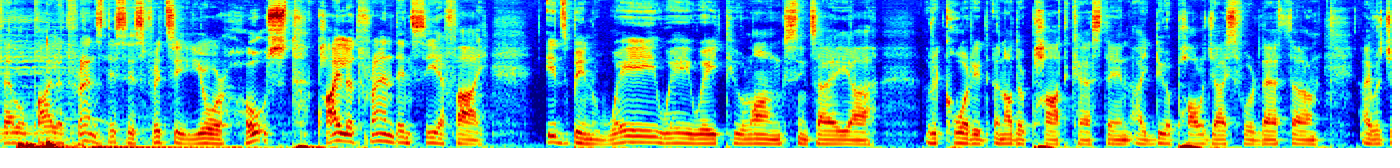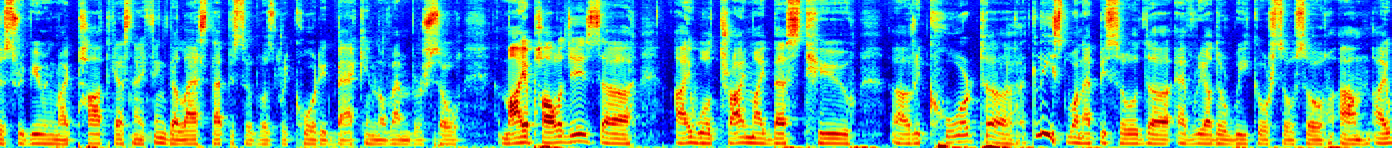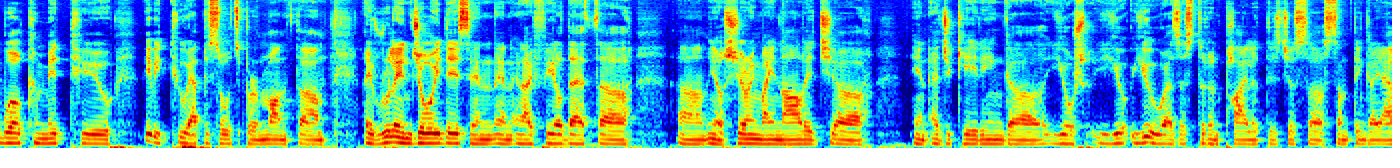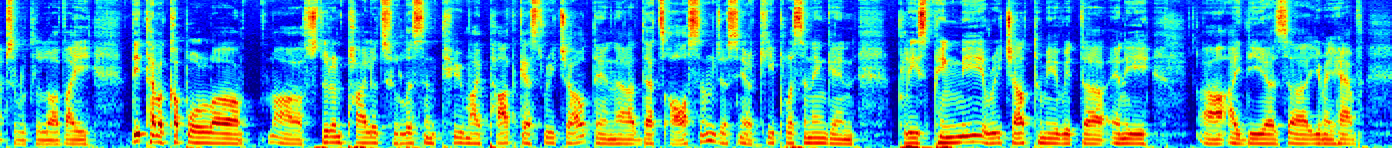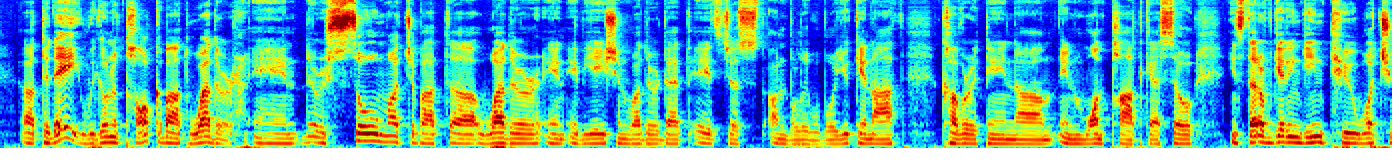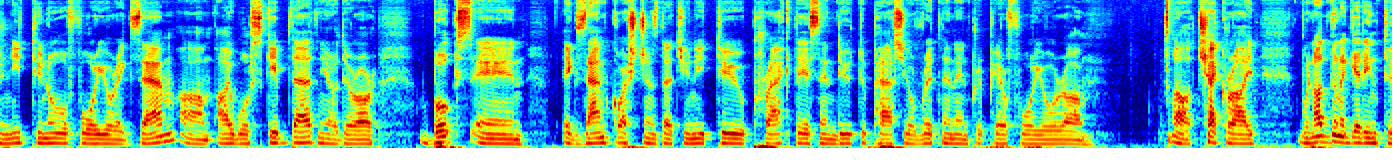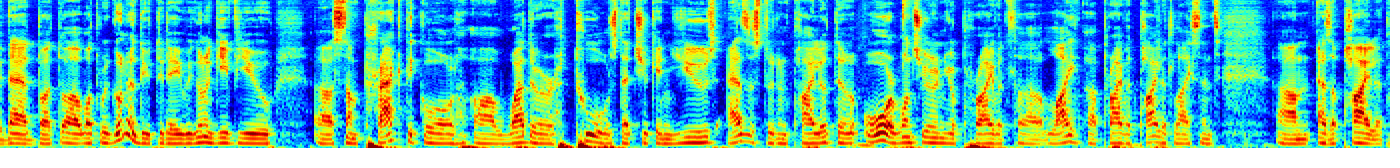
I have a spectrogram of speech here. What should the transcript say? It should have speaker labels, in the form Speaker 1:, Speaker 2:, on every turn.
Speaker 1: fellow pilot friends. This is Fritzy, your host, pilot friend, and CFI. It's been way, way, way too long since I uh, recorded another podcast, and I do apologize for that. Um, I was just reviewing my podcast, and I think the last episode was recorded back in November. So, my apologies. Uh, I will try my best to uh, record uh, at least one episode uh, every other week or so. So um, I will commit to maybe two episodes per month. Um, I really enjoy this, and, and, and I feel that uh, um, you know sharing my knowledge uh, and educating uh, your, you, you as a student pilot is just uh, something I absolutely love. I did have a couple uh, uh, student pilots who listened to my podcast reach out, and uh, that's awesome. Just you know keep listening and please ping me, reach out to me with uh, any uh, ideas uh, you may have. Uh, today we're going to talk about weather, and there is so much about uh, weather and aviation weather that it's just unbelievable. You cannot cover it in um, in one podcast. So instead of getting into what you need to know for your exam, um, I will skip that. You know there are books and exam questions that you need to practice and do to pass your written and prepare for your um, uh, check ride. We're not going to get into that, but uh, what we're going to do today, we're going to give you uh, some practical uh, weather tools that you can use as a student pilot, uh, or once you're in your private uh, li- uh, private pilot license um, as a pilot.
